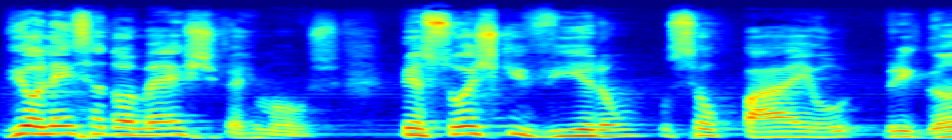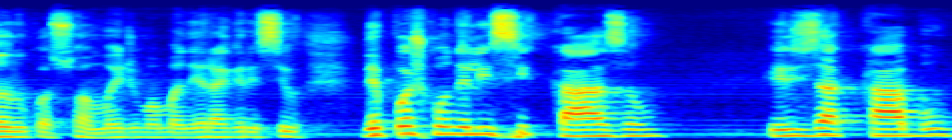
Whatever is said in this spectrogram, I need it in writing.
Violência doméstica, irmãos. Pessoas que viram o seu pai brigando com a sua mãe de uma maneira agressiva. Depois, quando eles se casam, eles acabam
